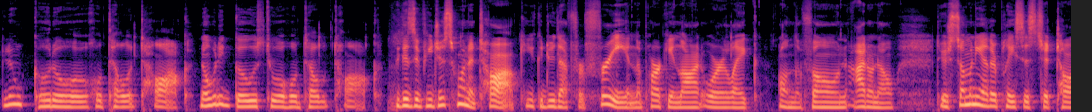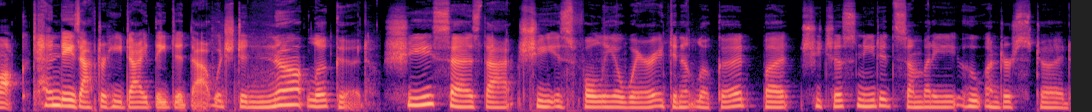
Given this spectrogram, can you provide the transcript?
You don't go to a hotel to talk. Nobody goes to a hotel to talk. Because if you just want to talk, you could do that for free in the parking lot or like on the phone. I don't know. There's so many other places to talk. 10 days after he died, they did that, which did not look good. She says that she is fully aware it didn't look good, but she just needed somebody who understood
